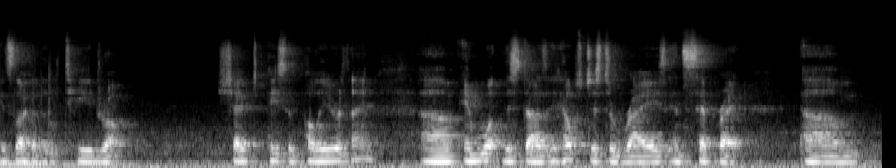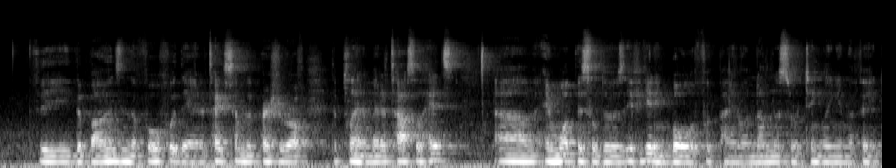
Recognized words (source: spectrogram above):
it's like a little teardrop shaped piece of polyurethane. Um, and what this does it helps just to raise and separate um, the, the bones in the forefoot there and it takes some of the pressure off the plantar metatarsal heads. Um, and what this will do is if you're getting ball of foot pain or numbness or tingling in the feet,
